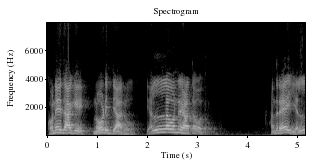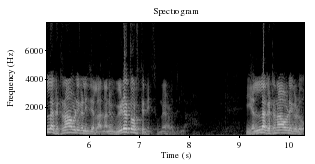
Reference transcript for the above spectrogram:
ಕೊನೆಯದಾಗಿ ನೋಡಿದ್ದ್ಯಾರು ಎಲ್ಲವನ್ನೂ ಹೇಳ್ತಾ ಹೋದರು. ಅಂದರೆ ಎಲ್ಲ ಘಟನಾವಳಿಗಳಿದೆಯಲ್ಲ, ನಾನು ವೀಡಿಯೋ ತೋರಿಸ್ತೀನಿ. ಸುಮ್ಮನೆ ಹೇಳೋದಿಲ್ಲ. ಈ ಎಲ್ಲ ಘಟನಾವಳಿಗಳು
